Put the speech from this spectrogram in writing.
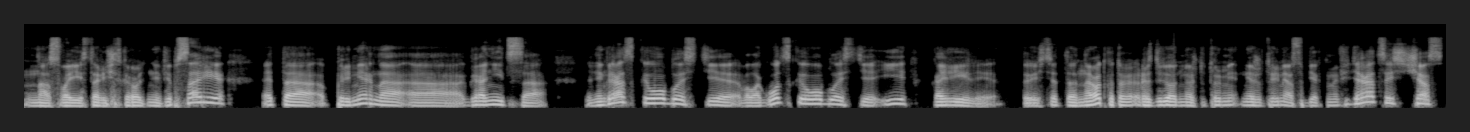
на своей исторической родине Випсарии. Это примерно э, граница Ленинградской области, Вологодской области и Карелии. То есть это народ, который разделен между тремя, между тремя субъектами федерации сейчас,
